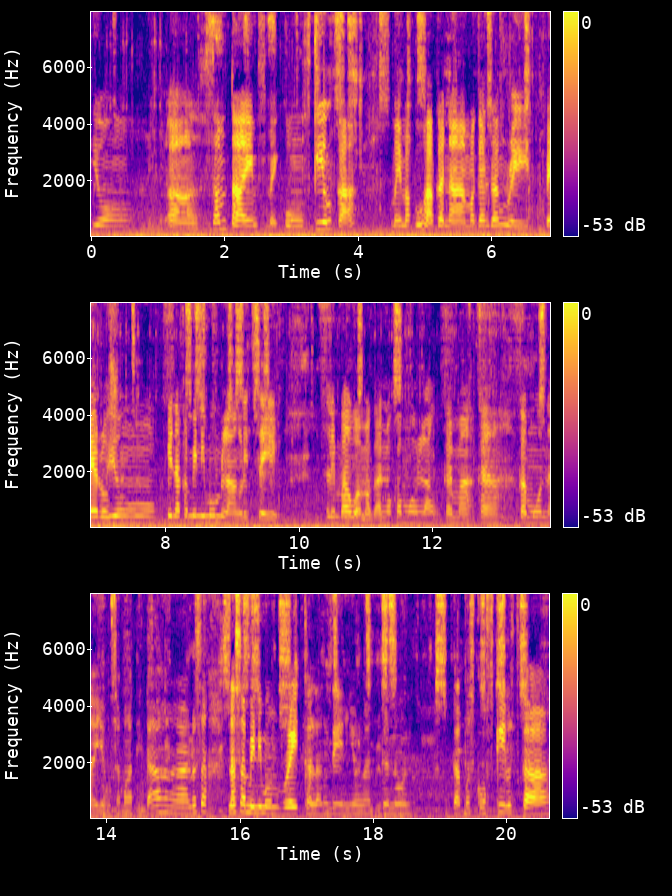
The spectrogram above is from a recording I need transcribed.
yung ah, sometimes may kung skill ka may makuha ka na magandang rate pero yung pinaka minimum lang let's say halimbawa mag-ano ka mo lang kama, ka, ka muna yung sa mga tindahan. Nasa, nasa minimum rate ka lang din yung gan- ganun. Tapos kung skills ka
